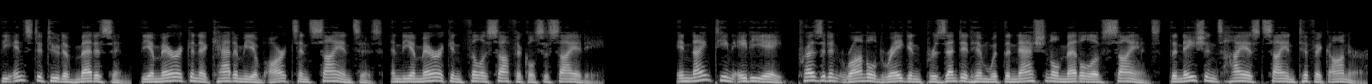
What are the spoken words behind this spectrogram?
the Institute of Medicine, the American Academy of Arts and Sciences, and the American Philosophical Society. In 1988 President Ronald Reagan presented him with the National Medal of Science, the nation's highest scientific honor.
